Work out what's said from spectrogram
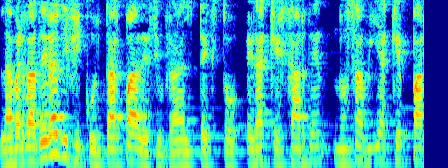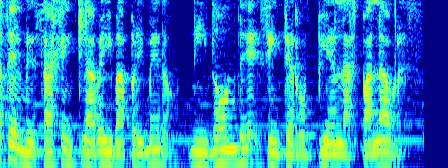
La verdadera dificultad para descifrar el texto era que Harden no sabía qué parte del mensaje en clave iba primero, ni dónde se interrumpían las palabras.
